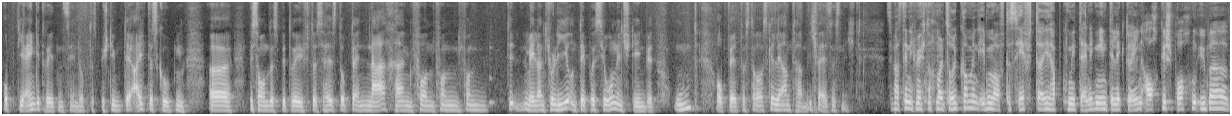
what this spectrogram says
ob die eingetreten sind, ob das bestimmte Altersgruppen äh, besonders betrifft. Das heißt, ob da ein Nachhang von, von, von Melancholie und Depression entstehen wird und ob wir etwas daraus gelernt haben. Ich weiß es nicht. Sebastian, ich möchte noch mal zurückkommen eben auf das Heft. Ihr habt mit einigen Intellektuellen auch gesprochen über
